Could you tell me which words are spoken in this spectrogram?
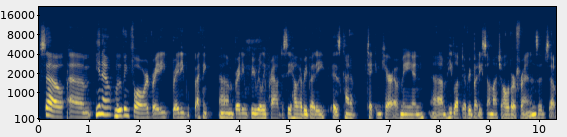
so um, you know, moving forward, Brady, Brady, I think um, Brady would be really proud to see how everybody is kind of taking care of me, and um, he loved everybody so much, all of our friends, and so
